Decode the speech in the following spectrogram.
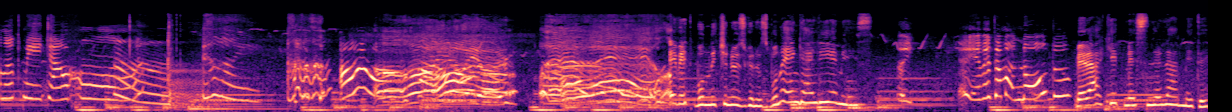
unutmayacağım. Hayır. Evet bunun için üzgünüz. Bunu engelleyemeyiz. Merak etme sinirlenmedi.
